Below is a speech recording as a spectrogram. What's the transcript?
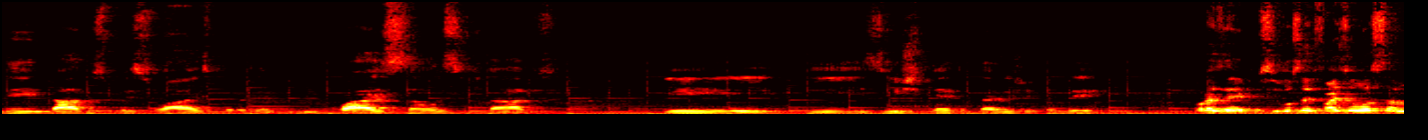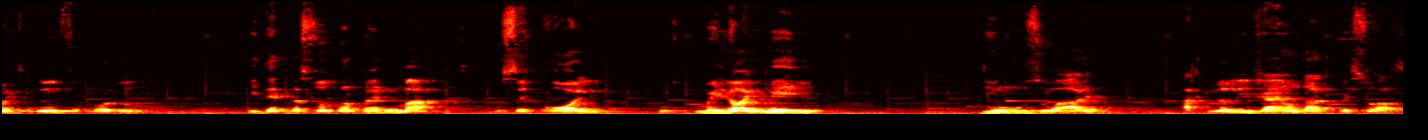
de dados pessoais, por exemplo, de quais são esses dados que, que existem dentro da LGPD. Por exemplo, se você faz um lançamento de um infoproduto e dentro da sua campanha de marketing você colhe o melhor e-mail de um usuário, aquilo ali já é um dado pessoal.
